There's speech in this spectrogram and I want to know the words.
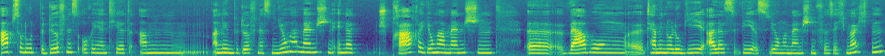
absolut bedürfnisorientiert am, an den Bedürfnissen junger Menschen, in der Sprache junger Menschen, äh, Werbung, äh, Terminologie, alles, wie es junge Menschen für sich möchten.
